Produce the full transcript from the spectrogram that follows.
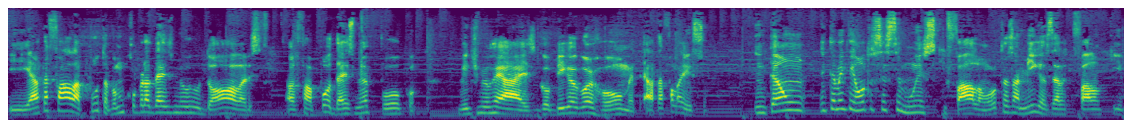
E ela até fala, puta, vamos cobrar 10 mil dólares. Ela fala, pô, 10 mil é pouco. 20 mil reais, go big or go home. Ela até fala isso. Então, e também tem outras testemunhas que falam, outras amigas dela que falam que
